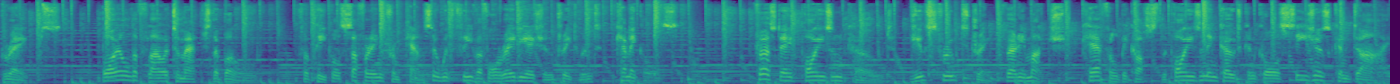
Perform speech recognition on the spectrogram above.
grapes. Boil the flour to match the bowl. For people suffering from cancer with fever for radiation treatment, chemicals. First aid poison code, juice fruit drink very much, careful because the poisoning code can cause seizures can die,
